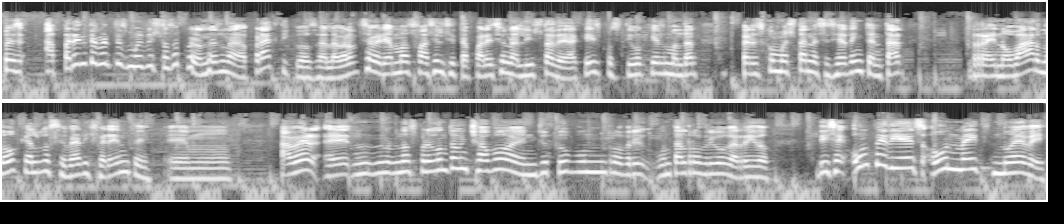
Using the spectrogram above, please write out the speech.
pues aparentemente es muy vistoso, pero no es nada práctico. O sea, la verdad se vería más fácil si te aparece una lista de a qué dispositivo quieres mandar, pero es como esta necesidad de intentar renovar, ¿no? Que algo se vea diferente. Eh, a ver, eh, nos pregunta un chavo en YouTube, un, Rodrigo, un tal Rodrigo Garrido. Dice, un P10 o un Mate 9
